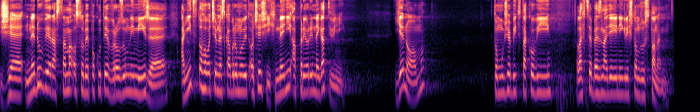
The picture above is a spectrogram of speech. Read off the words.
že nedůvěra sama o sobě, pokud je v rozumné míře, a nic z toho, o čem dneska budu mluvit o Češích, není a priori negativní. Jenom to může být takový lehce beznadějný, když tom zůstaneme.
